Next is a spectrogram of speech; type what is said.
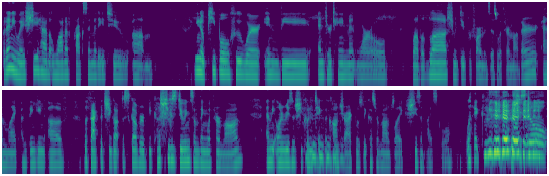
But anyway she had a lot of proximity to um, you know people who were in the entertainment world blah blah blah she would do performances with her mother and like i'm thinking of the fact that she got discovered because she was doing something with her mom and the only reason she couldn't take the contract was because her mom's like she's in high school. Like she still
